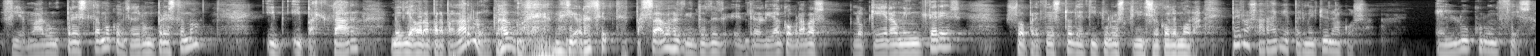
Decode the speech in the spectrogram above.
firmar un préstamo, conceder un préstamo y, pactar media hora para pagarlo. Claro, media hora te, pasabas y entonces en realidad cobrabas lo que era un interés sobre pretexto de título extrínseco de mora. Pero Sarabia permitió una cosa, el lucrum cesa,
